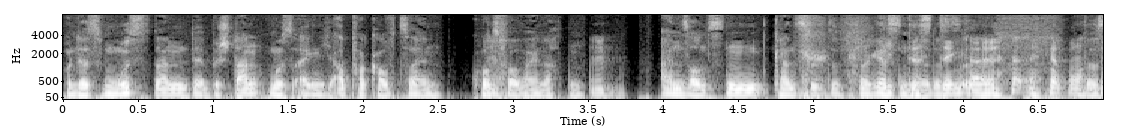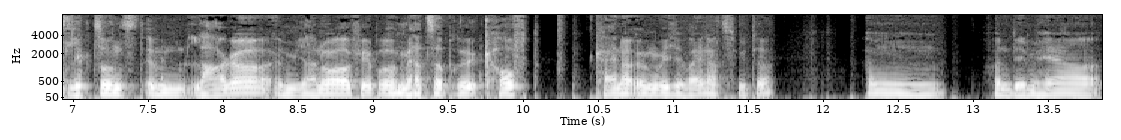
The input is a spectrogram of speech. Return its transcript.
Und das muss dann, der Bestand muss eigentlich abverkauft sein, kurz mhm. vor Weihnachten. Mhm. Ansonsten kannst du das vergessen. das, ne? Ding das, äh, das liegt sonst im Lager im Januar, Februar, März, April, kauft keiner irgendwelche Weihnachtshüter. Ähm, von dem her,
